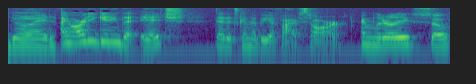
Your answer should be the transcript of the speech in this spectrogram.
good. I'm already getting the itch that it's gonna be a five star. I'm literally so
